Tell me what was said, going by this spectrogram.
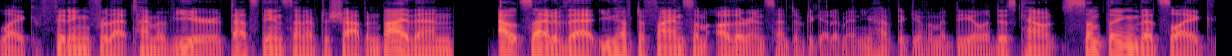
like fitting for that time of year. That's the incentive to shop and buy then. Outside of that, you have to find some other incentive to get them in. You have to give them a deal, a discount, something that's like,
